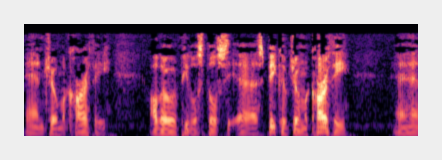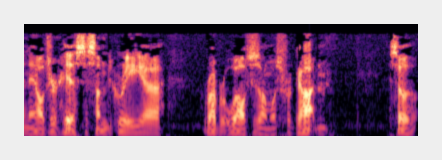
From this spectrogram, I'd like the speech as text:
and Joe McCarthy although people still uh, speak of Joe McCarthy and Alger Hiss to some degree, uh, Robert Welch is almost forgotten. So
